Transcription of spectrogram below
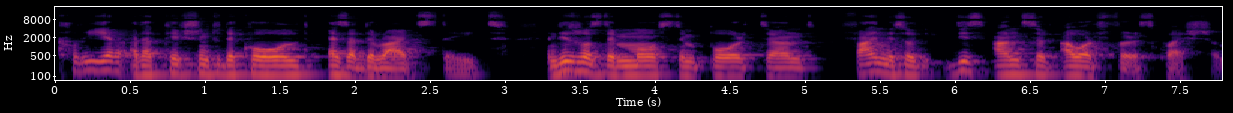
clear adaptation to the cold as a derived state. And this was the most important finding. So this answered our first question.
